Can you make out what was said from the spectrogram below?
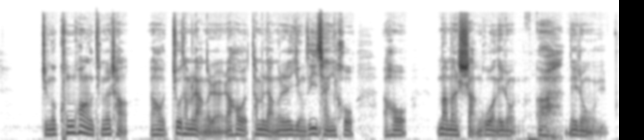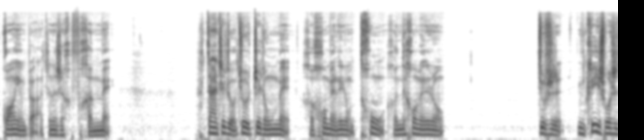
整个空旷的停车场，然后就他们两个人，然后他们两个人影子一前一后，然后慢慢闪过那种啊那种光影表达真的是很美。但是这种就是这种美和后面那种痛和那后面那种，就是你可以说是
